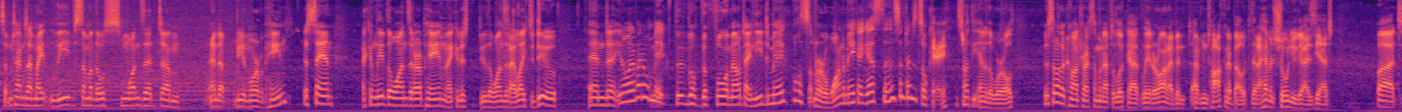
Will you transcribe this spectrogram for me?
sometimes I might leave some of those ones that um, end up being more of a pain. Just saying, I can leave the ones that are a pain and I can just do the ones that I like to do. And uh, you know what? If I don't make the, the, the, full amount I need to make, well, or want to make, I guess, then sometimes it's okay. It's not the end of the world. There's some other contracts I'm gonna have to look at later on. I've been I've been talking about that I haven't shown you guys yet but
